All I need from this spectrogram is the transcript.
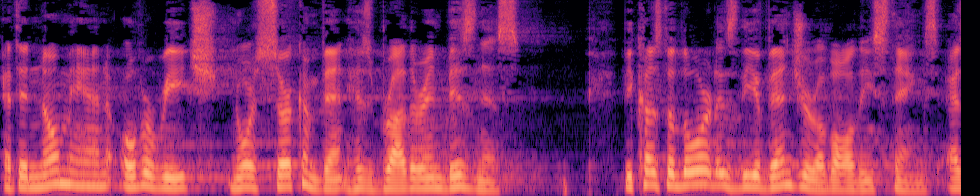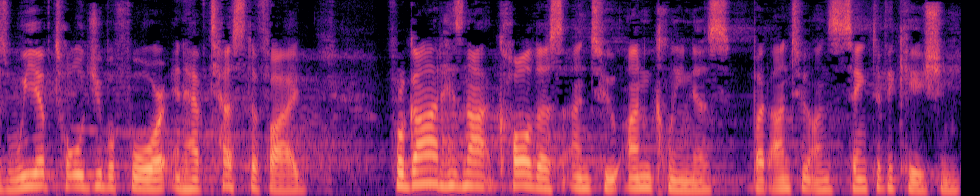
and that no man overreach nor circumvent his brother in business because the Lord is the avenger of all these things, as we have told you before and have testified. For God has not called us unto uncleanness, but unto unsanctification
